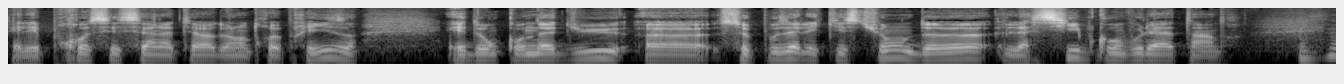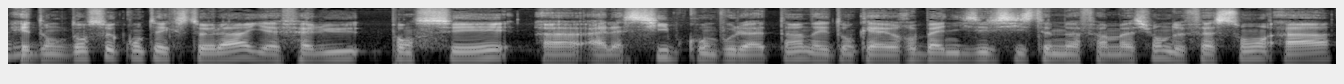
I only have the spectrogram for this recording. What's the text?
elle est processée à l'intérieur de l'entreprise. Et donc, on a dû euh, se poser les questions de la cible qu'on voulait atteindre. Et donc, dans ce contexte-là, il a fallu penser à, la cible qu'on voulait atteindre et donc à urbaniser le système d'information de façon à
